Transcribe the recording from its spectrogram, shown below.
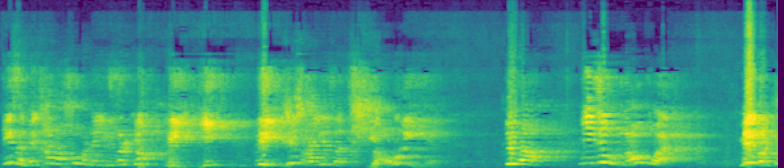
你怎么没看到后边那一个字要理？理是啥意思？调理，对吧？你就老管，没管住，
